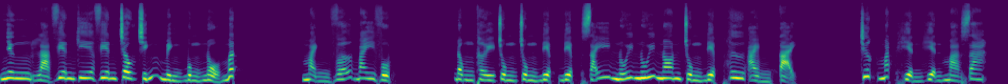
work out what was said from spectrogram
nhưng là viên kia viên châu chính mình bùng nổ mất. Mảnh vỡ bay vụt. Đồng thời trùng trùng điệp điệp dãy núi núi non trùng điệp hư ảnh tại. Trước mắt hiện hiện mà ra.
